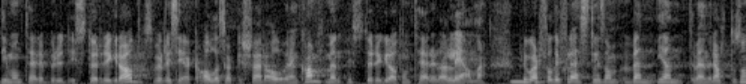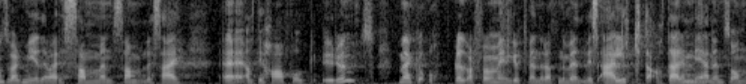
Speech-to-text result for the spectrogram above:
de monterer brudd i større grad. Selvfølgelig sier jeg ikke Alle skal ikke skjære alle over en kam, men i større grad håndterer det alene. Mm. For i hvert fall De fleste liksom, jentevenner i Att sånn, så har det vært mye det å være sammen, samle seg, eh, at de har folk rundt. Men jeg har ikke opplevd hvert fall med mine guttevenner at det nødvendigvis er likt. da, At det er mm. mer en sånn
